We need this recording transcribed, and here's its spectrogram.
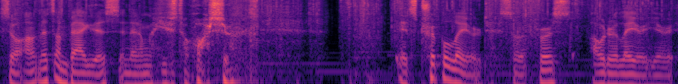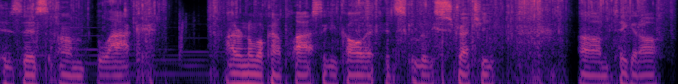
So um, let's unbag this and then I'm gonna use the washer. it's triple layered. So the first outer layer here is this um, black, I don't know what kind of plastic you call it. It's really stretchy. Um, take it off.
